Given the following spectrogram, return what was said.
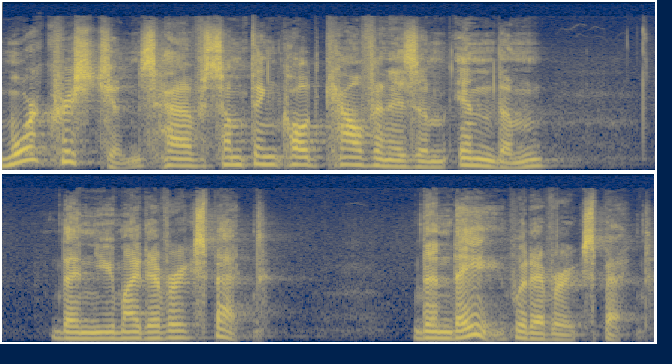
More Christians have something called Calvinism in them than you might ever expect, than they would ever expect.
